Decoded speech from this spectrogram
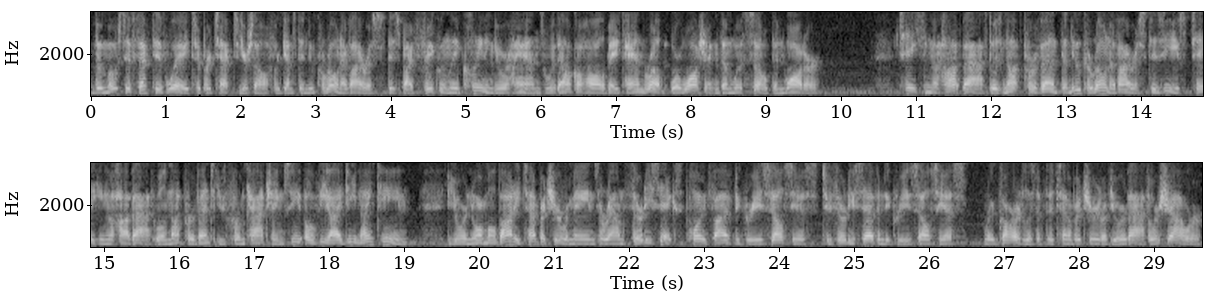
The most effective way to protect yourself against the new coronavirus is by frequently cleaning your hands with alcohol-based hand rub or washing them with soap and water. Taking a hot bath does not prevent the new coronavirus disease. Taking a hot bath will not prevent you from catching COVID-19. Your normal body temperature remains around 36.5 degrees Celsius to 37 degrees Celsius regardless of the temperature of your bath or shower.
